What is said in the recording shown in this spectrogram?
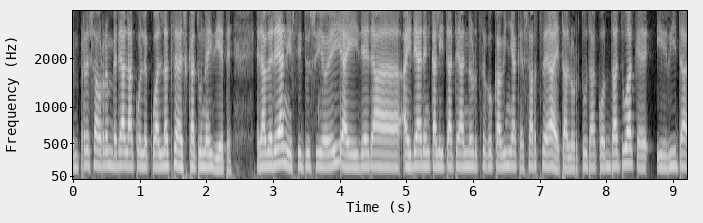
Enpresa horren bere alako leku aldatzea eskatu nahi diete. Era berean instituzioei airera, airearen kalitatea neurtzeko kabinak esartzea eta lorturako datuak e, irita,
